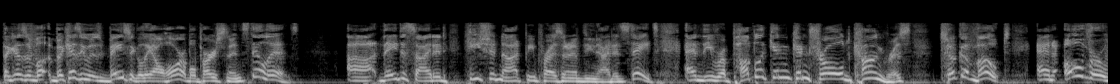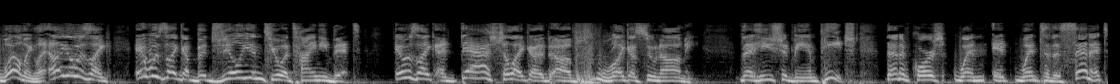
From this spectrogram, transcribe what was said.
because of, because he was basically a horrible person and still is uh, they decided he should not be president of the United States. And the Republican controlled Congress took a vote and overwhelmingly, like it was like, it was like a bajillion to a tiny bit. It was like a dash to like a, uh, like a tsunami that he should be impeached. Then, of course, when it went to the Senate,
